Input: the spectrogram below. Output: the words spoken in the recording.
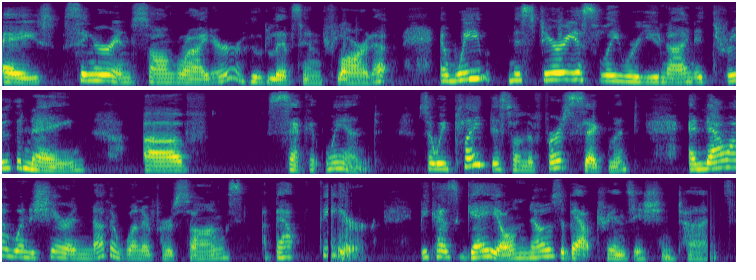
a singer and songwriter who lives in Florida. And we mysteriously were united through the name of Second Wind. So we played this on the first segment, and now I want to share another one of her songs about fear because Gail knows about transition times,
